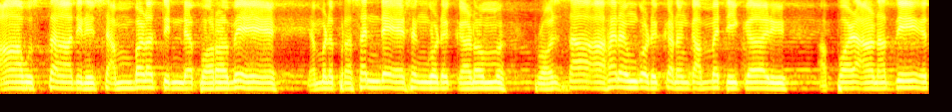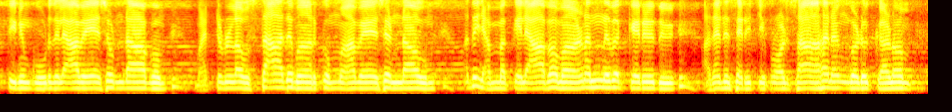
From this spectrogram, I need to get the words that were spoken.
ആ ഉസ്താദിന് ശമ്പളത്തിന്റെ പുറമേ നമ്മൾ പ്രസന്റേഷൻ കൊടുക്കണം പ്രോത്സാഹനം കൊടുക്കണം കമ്മിറ്റിക്കാര് അപ്പോഴാണ് അദ്ദേഹത്തിനും കൂടുതൽ ആവേശം ഉണ്ടാകും. മറ്റുള്ള ഉസ്താദുമാർക്കും ആവേശം ഉണ്ടാവും. അത് നമ്മക്ക് ലാഭമാണെന്ന് വെക്കരുത്. അതനുസരിച്ച് പ്രോത്സാഹനം കൊടുക്കണം.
